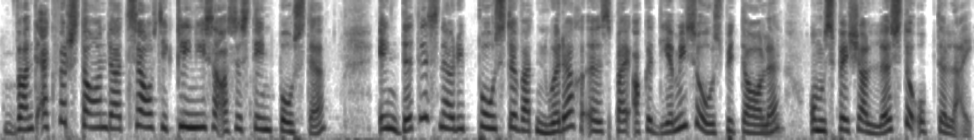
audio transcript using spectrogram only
Want ek verstaan dat selfs die kliniese assistentposte en dit is nou die poste wat nodig is by akademiese hospitale om spesialiste op te lei,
